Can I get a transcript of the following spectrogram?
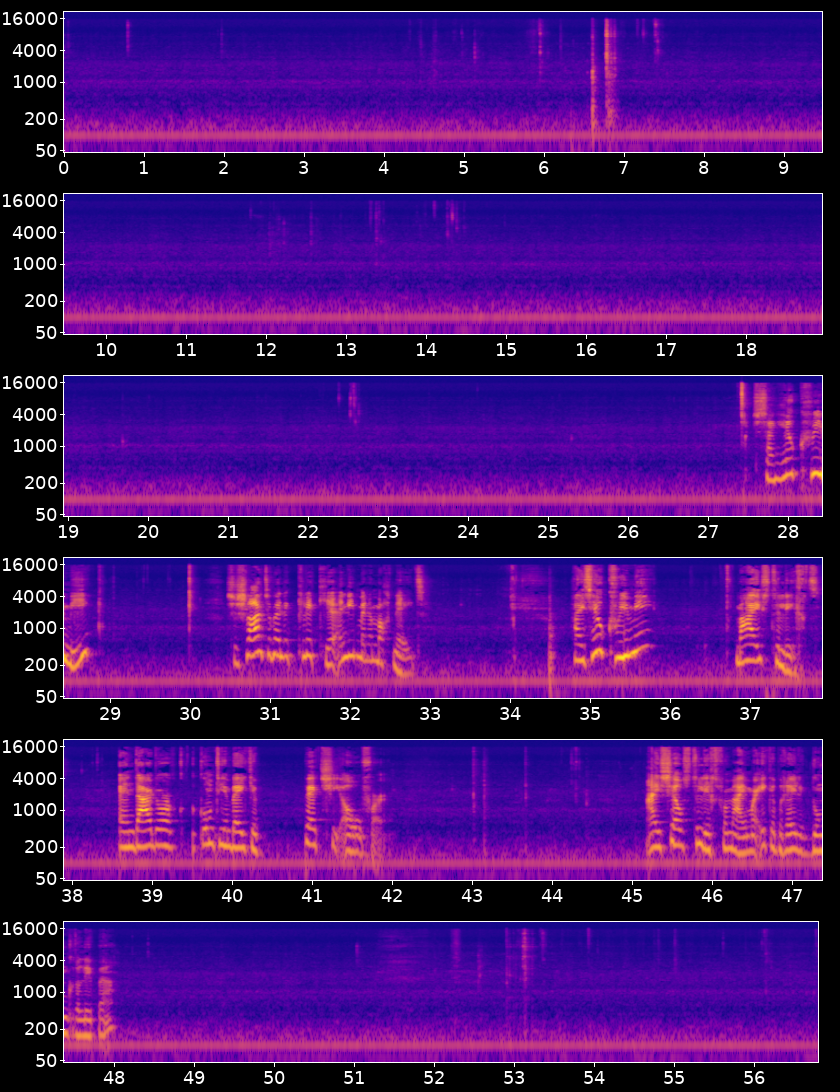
Ze zijn heel creamy. Ze sluiten met een klikje en niet met een magneet. Hij is heel creamy, maar hij is te licht. En daardoor komt hij een beetje patchy over. Hij is zelfs te licht voor mij, maar ik heb redelijk donkere lippen.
